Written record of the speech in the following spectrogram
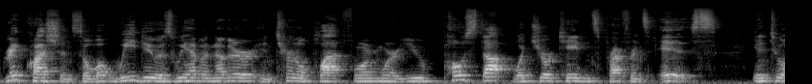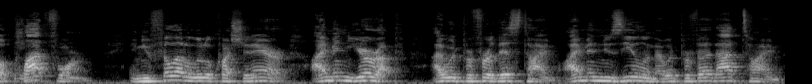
Great question. So what we do is we have another internal platform where you post up what your cadence preference is into a platform and you fill out a little questionnaire. I'm in Europe. I would prefer this time. I'm in New Zealand. I would prefer that time.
